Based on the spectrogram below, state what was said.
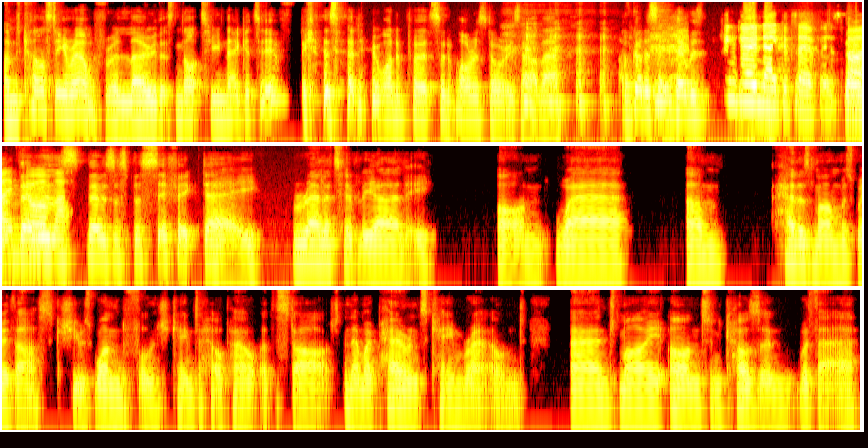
i'm casting around for a low that's not too negative because i don't want to put sort of horror stories out there i've got to say there was You can go negative. It's there, fine. there Go on, was there was a specific day relatively early on where um Heather's mum was with us she was wonderful and she came to help out at the start and then my parents came round and my aunt and cousin were there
